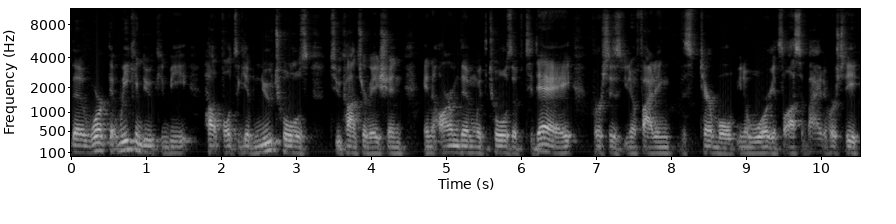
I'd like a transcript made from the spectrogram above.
the work that we can do can be helpful to give new tools to conservation and arm them with tools of today versus you know fighting this terrible you know war against loss of biodiversity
